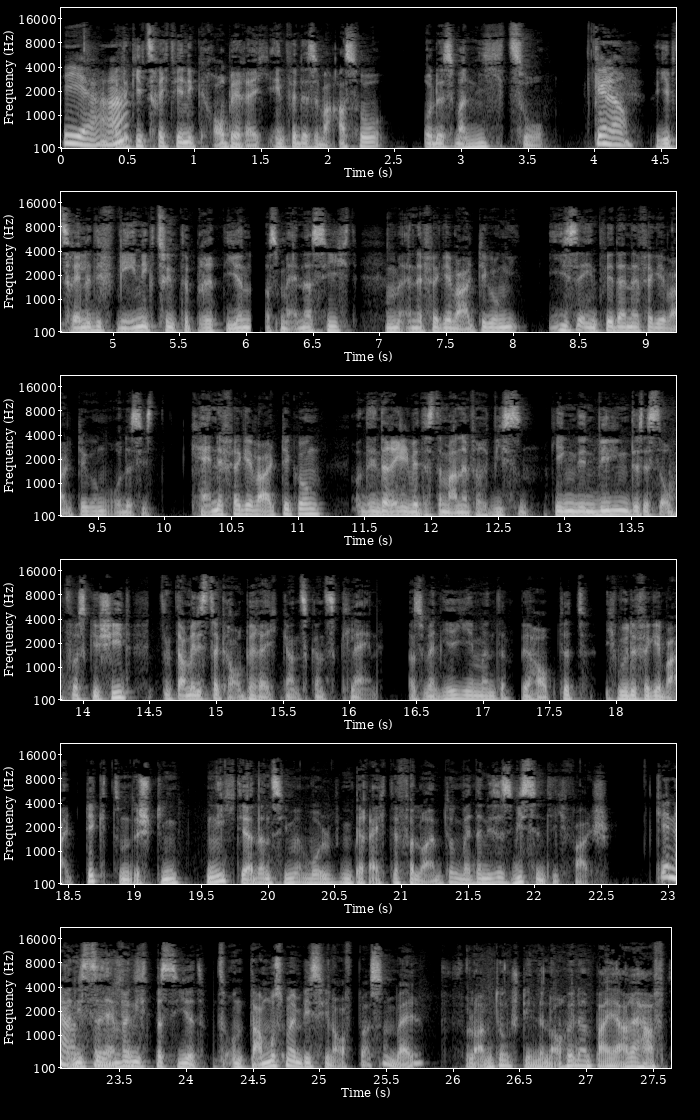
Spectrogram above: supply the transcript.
ja. da gibt es recht wenig Graubereich. Entweder es war so oder es war nicht so. Genau. Da gibt es relativ wenig zu interpretieren aus meiner Sicht. Eine Vergewaltigung ist entweder eine Vergewaltigung oder es ist keine Vergewaltigung. Und in der Regel wird es der Mann einfach wissen. Gegen den Willen des Opfers geschieht. Und damit ist der Graubereich ganz, ganz klein. Also wenn hier jemand behauptet, ich wurde vergewaltigt und es stimmt nicht, ja, dann sind wir wohl im Bereich der Verleumdung, weil dann ist es wissentlich falsch. Genau. Dann ist das einfach nicht passiert. Und da muss man ein bisschen aufpassen, weil Verleumdung stehen dann auch wieder ein paar Jahre Haft.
